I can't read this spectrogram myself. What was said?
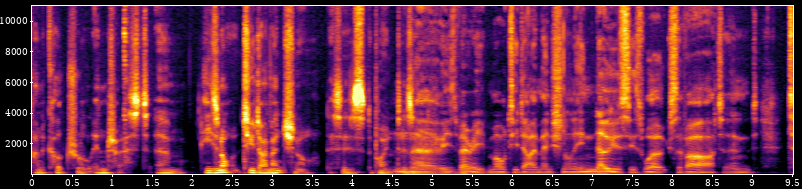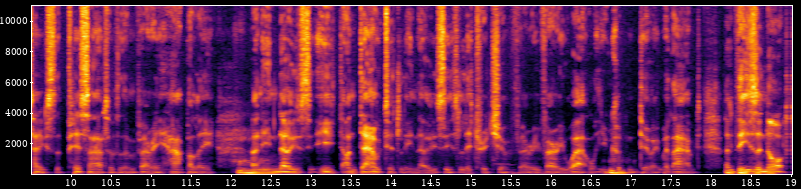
kind of cultural interest. Um, he's not two dimensional. This is the point, isn't no, it? he's very multi-dimensional. He knows his works of art and takes the piss out of them very happily. Mm. And he knows, he undoubtedly knows his literature very, very well. You mm. couldn't do it without. And these are not,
